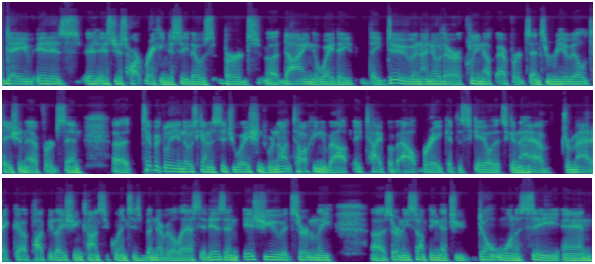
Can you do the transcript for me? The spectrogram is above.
Dave, it is it is just heartbreaking to see those birds uh, dying the way they they do. And I know there are cleanup efforts and some rehabilitation efforts. And uh, typically in those kind of situations, we're not talking about a type of outbreak at the scale that's going to have dramatic uh, population consequences. But nevertheless, it is an issue. It's certainly uh, certainly something that you don't want to see. And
